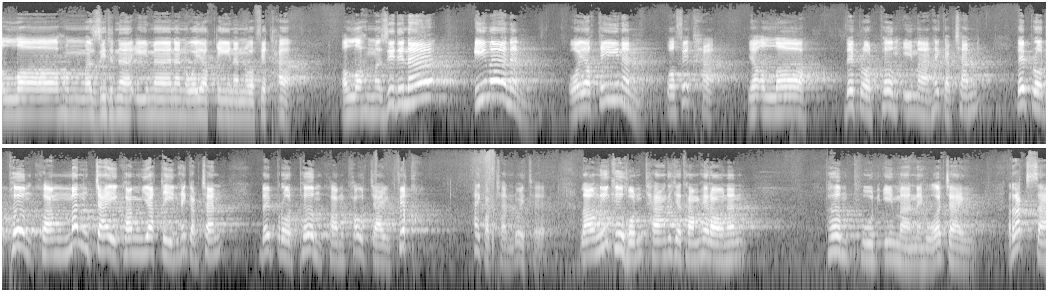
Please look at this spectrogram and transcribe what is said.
اللهم زدنا إيمانا ويقينا وفقها اللهم زدنا إيمانا ويقينا وفقهاยาอัลลอฮ์ได้โปรดเพิ่มอีมานให้กับฉัน ได้โปรดเพิ่มความมั่นใจความยากีนให้กับฉัน ได้โปรดเพิ่มความเข้าใจฟิกให้กับฉันด้วยเถิดเหล่านี้คือหนทางที่จะทำให้เรานั้น เพิ่มพูนอีมานในหัวใจ รักษา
